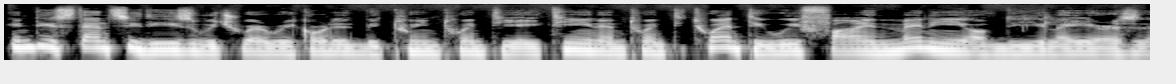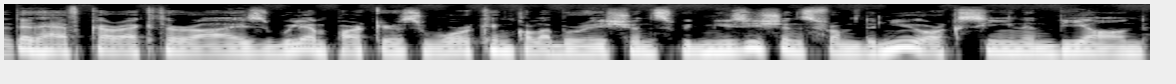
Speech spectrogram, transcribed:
In these 10 CDs, which were recorded between 2018 and 2020, we find many of the layers that have characterized William Parker's work and collaborations with musicians from the New York scene and beyond,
